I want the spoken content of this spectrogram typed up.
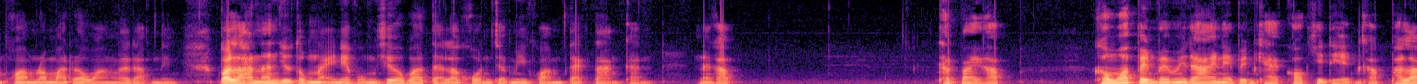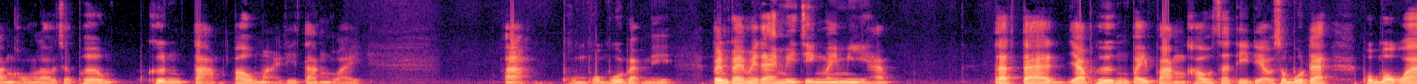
ำความระมัดระวังระดับหนึ่ง บาลานซ์นั้นอยู่ตรงไหนเนี่ยผมเชื่อว่าแต่ละคนจะมีความแตกต่างกันนะครับ ถัดไปครับคำว่าเป็นไปไม่ได้เนี่ยเป็นแค่ข้อคิดเห็นครับ พลังของเราจะเพิ่มขึ้นตามเป้าหมายที่ตั้งไว้อะผมผมพูดแบบนี้ เป็นไปไม่ได้มีจริงไม่มีครับ แต่แต่อย่าเพิ่งไปฟังเขาซะทีเดียวสมมุตินะผมบอกว่า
